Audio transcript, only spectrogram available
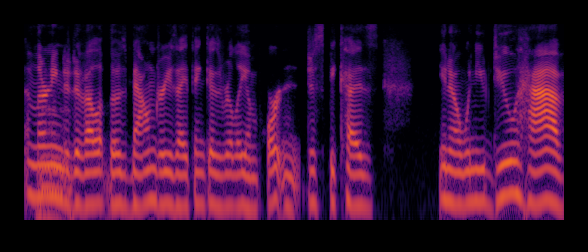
And learning to mm. develop those boundaries, I think, is really important just because, you know, when you do have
